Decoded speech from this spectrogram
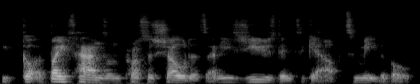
He's got both hands on Prosser's shoulders, and he's used him to get up to meet the ball.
